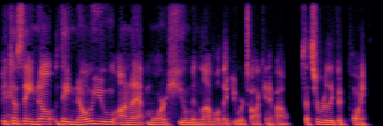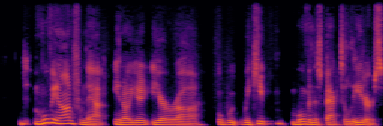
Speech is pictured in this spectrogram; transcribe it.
because right. they know they know you on that more human level that you were talking about that's a really good point moving on from that you know you're, you're uh, we keep moving this back to leaders.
